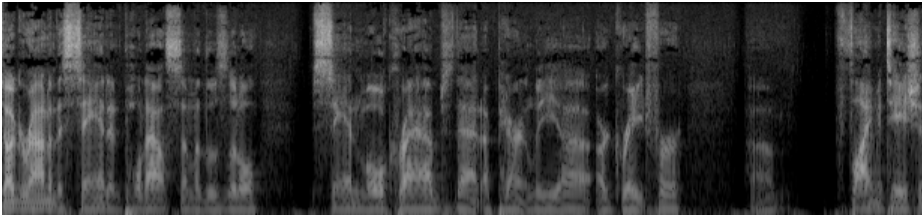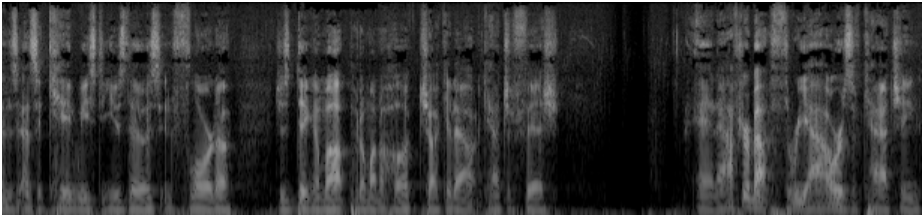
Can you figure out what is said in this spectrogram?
dug around in the sand and pulled out some of those little sand mole crabs that apparently uh, are great for um, fly imitations. As a kid, we used to use those in Florida. Just dig them up, put them on a hook, chuck it out, catch a fish. And after about three hours of catching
